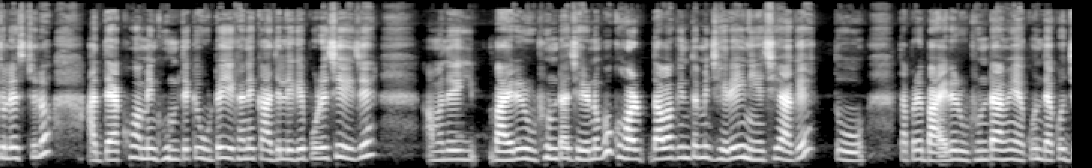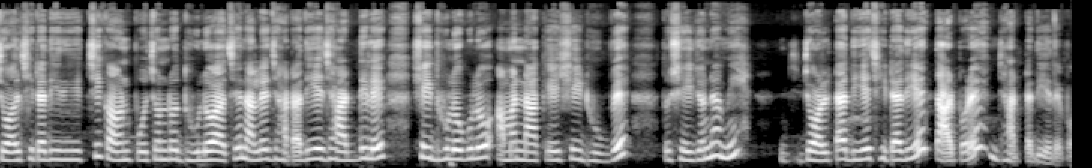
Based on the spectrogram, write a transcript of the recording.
চলে এসেছিল। আর দেখো, আমি ঘুম থেকে উঠেই এখানে কাজে লেগে পড়েছি, এই যে আমাদের এই বাইরের উঠোনটা ঝেড়ে নেব। ঘর দাওয়া কিন্তু আমি ঝেড়েই নিয়েছি আগে। তো তারপরে বাইরের উঠোনটা আমি এখন দেখো জল ছিটা দিয়ে দিচ্ছি, কারণ প্রচণ্ড ধুলো আছে, নালে ঝাঁটা দিয়ে ঝাড় দিলে সেই ধুলোগুলো আমার নাকে এসেই ঢুকবে। তো সেই জন্য আমি জলটা দিয়ে, ছিটা দিয়ে তারপরে ঝাঁটটা দিয়ে দেবো।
